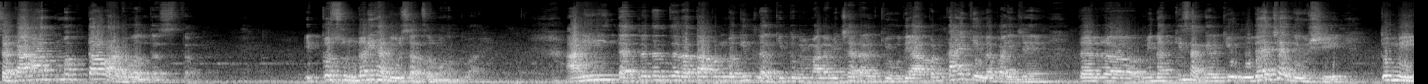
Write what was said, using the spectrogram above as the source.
सकारात्मकता वाढवत असतं. इतकं सुंदर ह्या दिवसाचं महत्त्व आणि त्यातल्या त्यात जर आता आपण बघितलं की तुम्ही मला विचाराल की उद्या आपण काय केलं पाहिजे तर मी नक्की सांगेल की उद्याच्या दिवशी तुम्ही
